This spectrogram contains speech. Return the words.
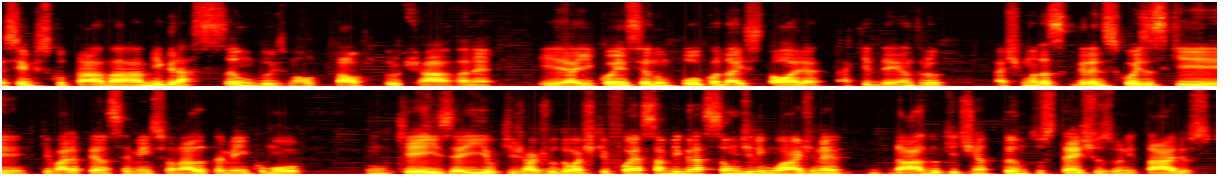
eu sempre escutava a migração do Smalltalk para o Java, né? E aí, conhecendo um pouco da história aqui dentro, acho que uma das grandes coisas que, que vale a pena ser mencionada também como um case aí, o que já ajudou, acho que foi essa migração de linguagem, né? Dado que tinha tantos testes unitários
